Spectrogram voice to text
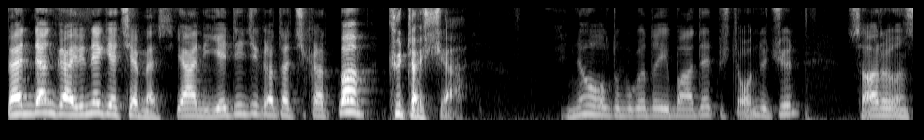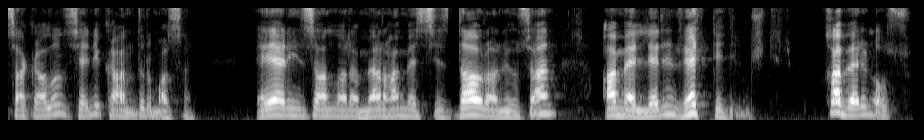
Benden gayrine geçemez. Yani yedinci kata çıkartmam küt aşağı. E ne oldu bu kadar ibadet? İşte onun için sarığın sakalın seni kandırmasın. Eğer insanlara merhametsiz davranıyorsan amellerin reddedilmiştir. Haberin olsun.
